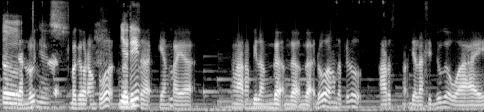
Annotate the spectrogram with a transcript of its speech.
Dan lu Yes. sebagai orang tua Jadi- bisa yang kayak ngelarang bilang enggak enggak enggak doang tapi lu harus jelasin juga why.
